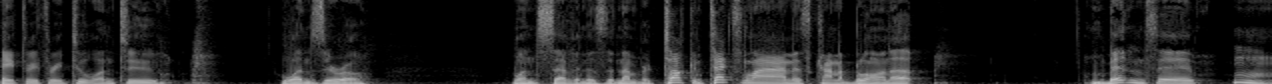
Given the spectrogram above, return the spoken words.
833 1017 is the number. Talking text line is kind of blowing up. Benton said, hmm,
